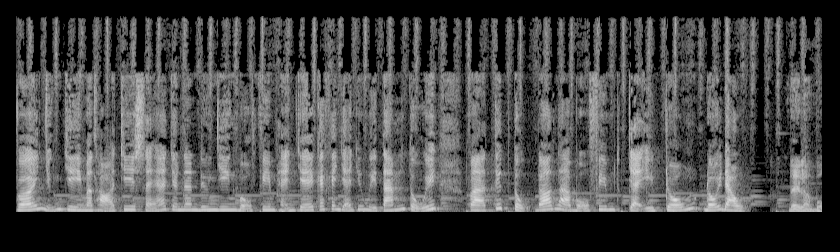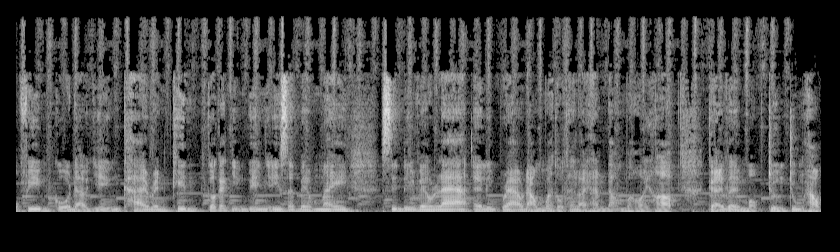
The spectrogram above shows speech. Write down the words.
với những gì mà Thọ chia sẻ, cho nên đương nhiên bộ phim hạn chế các khán giả dưới 18 tuổi. Và tiếp tục đó là bộ phim chạy trốn đối đầu đây là bộ phim của đạo diễn Karen King, có các diễn viên như Isabel May, Cindy Vella, Ellie Brown đóng và thuộc thể loại hành động và hồi hộp, kể về một trường trung học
